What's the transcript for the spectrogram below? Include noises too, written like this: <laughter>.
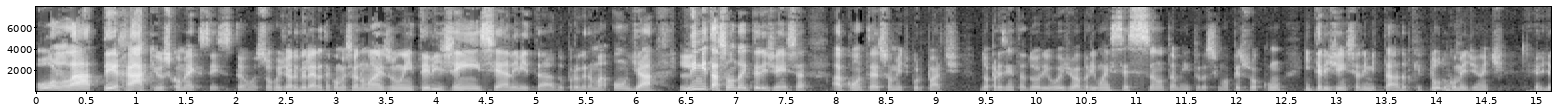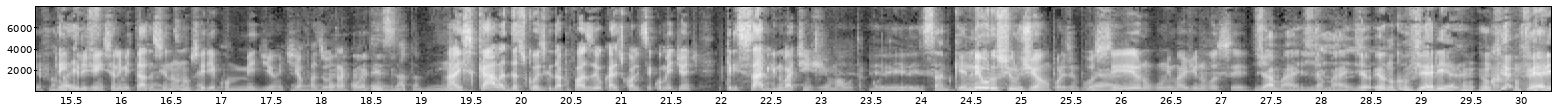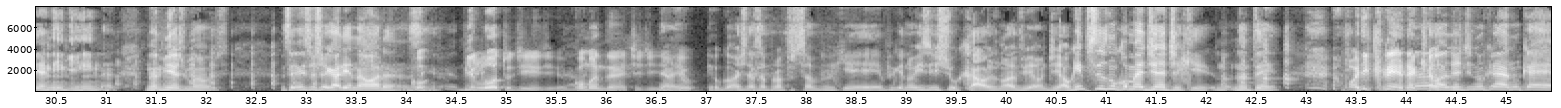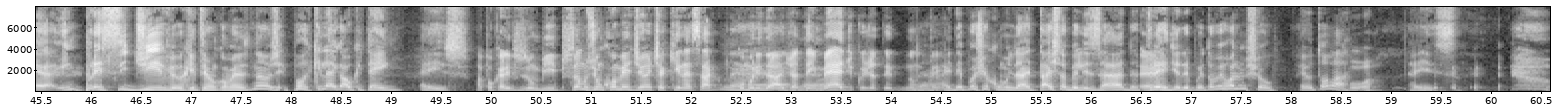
Olá, terráqueos, como é que vocês estão? Eu sou o Rogério Vilera, está começando mais um Inteligência Limitada, o programa onde a limitação da inteligência acontece somente por parte do apresentador e hoje eu abri uma exceção também, trouxe uma pessoa com inteligência limitada, porque todo <laughs> comediante tem inteligência limitada, É, senão não exatamente. seria comediante, ia fazer outra coisa. <laughs> Exatamente. Na escala das coisas que dá pra fazer, o cara escolhe ser comediante, porque ele sabe que não vai atingir uma outra coisa. Ele, ele sabe que ele Neurocirurgião, por exemplo. Você, É. eu não, não imagino você. Jamais, jamais. Eu, eu não confiaria, <laughs> não confiaria ninguém na, nas minhas mãos. Não sei nem se eu chegaria na hora. assim. Piloto de, de- comandante de Não, eu, eu gosto dessa profissão porque, porque não existe o caos no avião de alguém precisa de um comediante aqui. Não, não tem. <laughs> Pode crer, né? Não, Aquela- a gente nunca, é- nunca é imprescindível que tenha um comediante. Não, gente, pô, que legal que tem. É isso. Apocalipse zumbi. Precisamos de um comediante aqui nessa É, comunidade. Já é. tem médico, já tem. Não Não, tem. Aí depois que a comunidade tá estabilizada, É. três dias depois, talvez role um show. Aí eu tô lá. Boa. É isso. <laughs>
